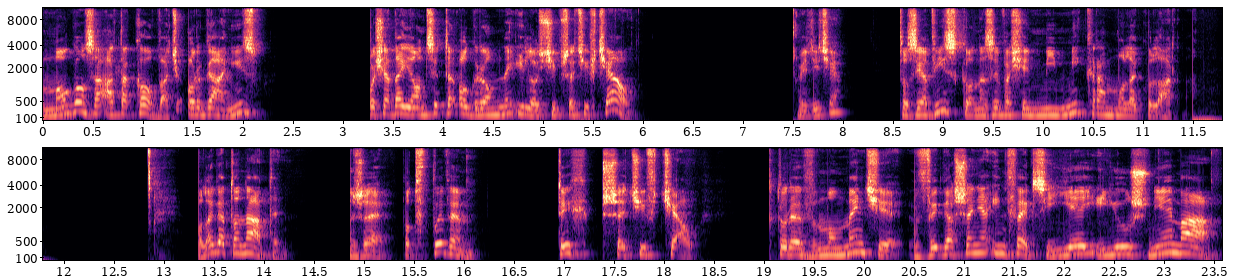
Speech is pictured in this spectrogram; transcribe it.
Mogą zaatakować organizm posiadający te ogromne ilości przeciwciał. Widzicie? To zjawisko nazywa się mimikra molekularna. Polega to na tym, że pod wpływem tych przeciwciał, które w momencie wygaszenia infekcji jej już nie ma,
